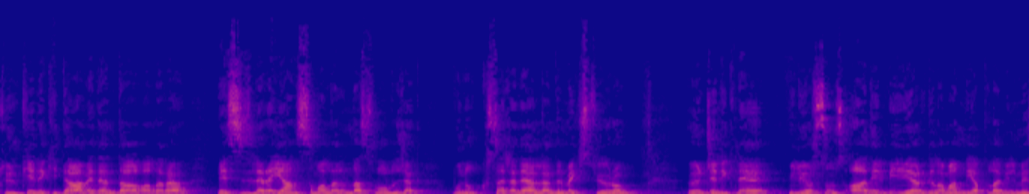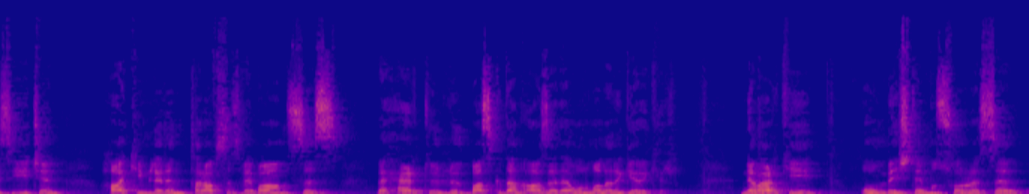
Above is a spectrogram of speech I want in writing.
Türkiye'deki devam eden davalara ve sizlere yansımaları nasıl olacak bunu kısaca değerlendirmek istiyorum. Öncelikle biliyorsunuz adil bir yargılamanın yapılabilmesi için hakimlerin tarafsız ve bağımsız ve her türlü baskıdan azade olmaları gerekir. Ne var ki 15 Temmuz sonrası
